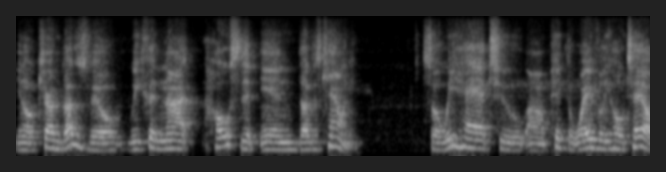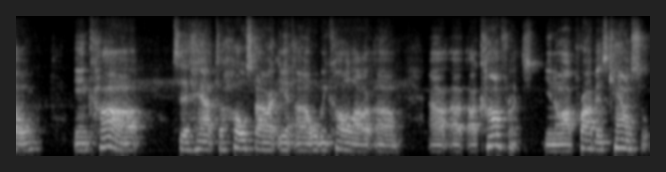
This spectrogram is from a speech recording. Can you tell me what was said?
you know, Carrollton Douglasville, we could not host it in Douglas County. So we had to um, pick the Waverly Hotel in Cobb to have to host our uh, what we call our, um, our, our conference, you know, our province council.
